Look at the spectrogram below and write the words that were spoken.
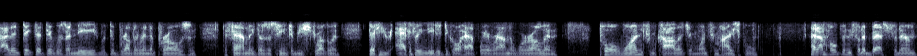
I didn't think that there was a need with the brother in the pros, and the family doesn't seem to be struggling. That he actually needed to go halfway around the world and pull one from college and one from high school. And I'm hoping for the best for them.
